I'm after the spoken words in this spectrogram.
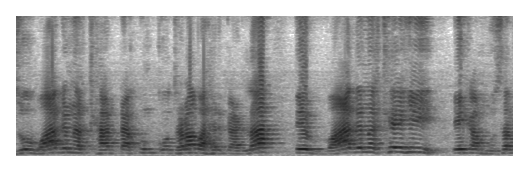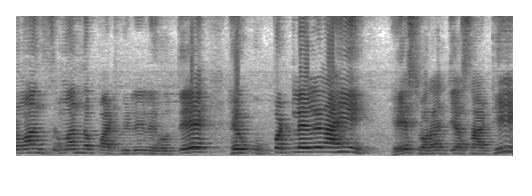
जो वाघ नख्यात टाकून कोथळा बाहेर काढला ते वाघ नखेही एका मुसलमान जमाननं पाठविलेले होते. हे उपटलेले नाही हे स्वराज्यासाठी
